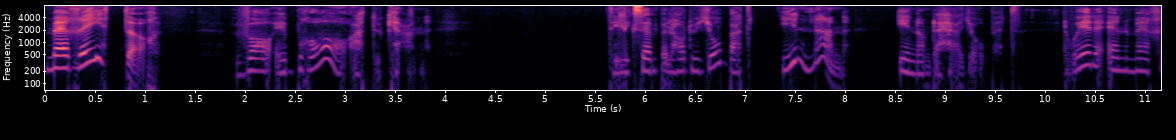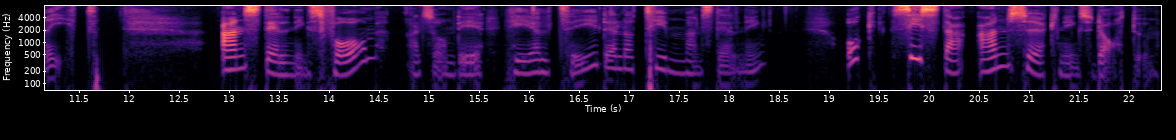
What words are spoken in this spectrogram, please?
Meriter, vad är bra att du kan? Till exempel har du jobbat innan inom det här jobbet. Då är det en merit anställningsform, alltså om det är heltid eller timanställning. Och sista ansökningsdatum.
